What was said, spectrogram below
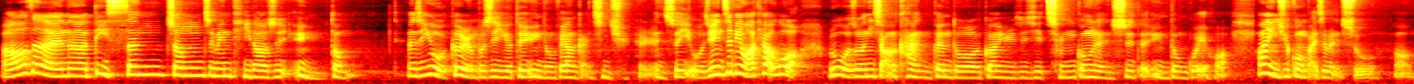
好，再来呢，第三章这边提到是运动，但是因为我个人不是一个对运动非常感兴趣的人，所以我觉得你这边我要跳过。如果说你想要看更多关于这些成功人士的运动规划，欢迎去购买这本书哦。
